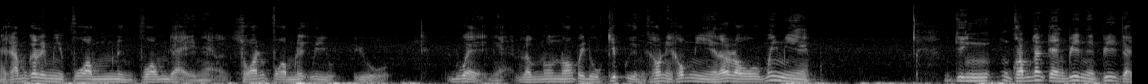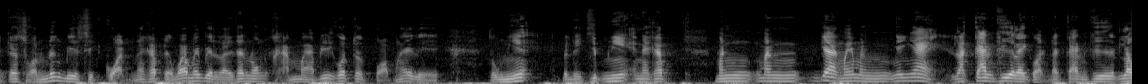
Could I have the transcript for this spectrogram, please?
นะครับก็เลยมีฟอร์มหนึ่งฟอร์มใหญ่เนี่ยซ้อนฟอร์มเล็กอยู่อยู่ด้วยเนี่ยเราน้องๆไปดูคลิปอื่นเขาเนี่ยเขามีแล้วเราไม่มี จริงความตั้งใจของพี่เนี่ยพี่อยากจะสอนเรื่องเบสิกก่อนนะครับ แต่ว่าไม่เป็นไรถ้าน้องถามมาพี่ก็จะตอบให้เลย ตรงนี้เป็นในคลิปนี้นะครับ มันมันยากไหมมันง่าย ๆ หลักการคืออะไรก่อนหลักการคือเรา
